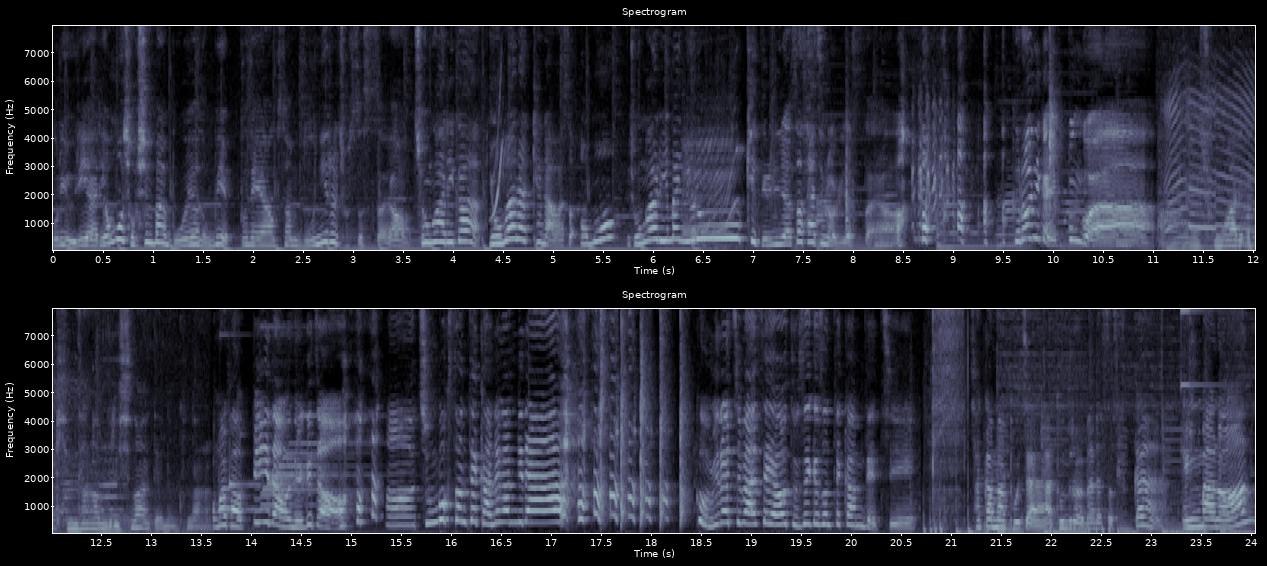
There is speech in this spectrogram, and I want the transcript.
우리 유리알이 어머 저 신발 뭐예요? 너무 예쁘네요. 하고서 문의를 줬었어요. 종아리가 요만하게 나와서 어머 종아리만 이렇게 늘려서 사진을 올렸어요. 그러니까 예쁜 거야. 아, 종아리가 긴 사람들이 신어야 되는구나. 정말 바삐다 오늘 그죠? 어, 중복 선택 가능합니다. 고민하지 마세요. 두세 개 선택하면 되지. 잠깐만 보자. 돈을 얼마나 썼을까? 100만 원,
